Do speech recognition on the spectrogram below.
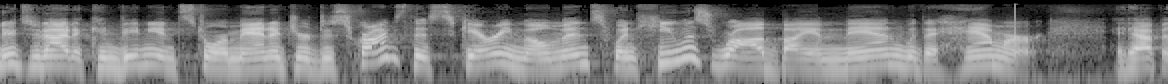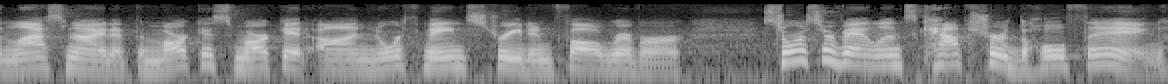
New tonight, a convenience store manager describes the scary moments when he was robbed by a man with a hammer. It happened last night at the Marques Market on North Main Street in Fall River. Store surveillance captured the whole thing.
